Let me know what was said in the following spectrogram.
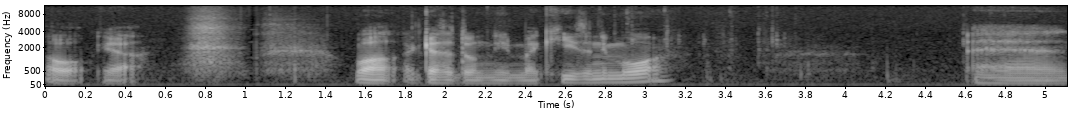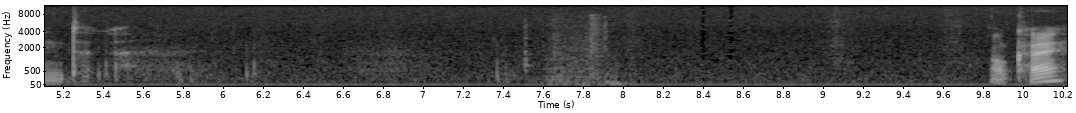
oh, yeah. well, I guess I don't need my keys anymore. And... Okay.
